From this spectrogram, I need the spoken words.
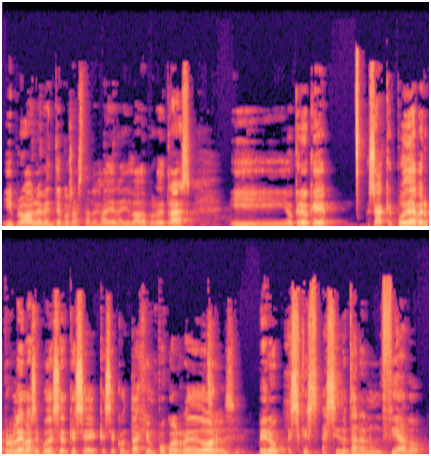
y probablemente pues hasta les hayan ayudado por detrás. Y yo creo que, o sea, que puede haber problemas y puede ser que se, que se contagie un poco alrededor, Sí, sí. pero es que ha sido tan anunciado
